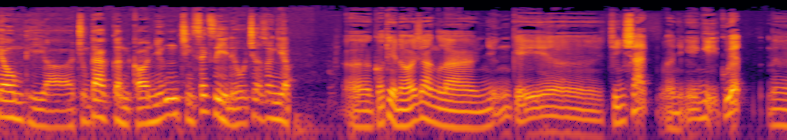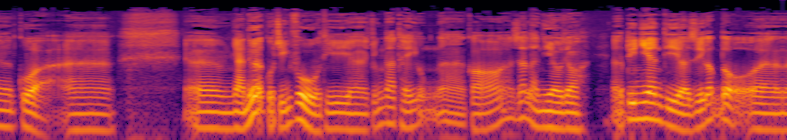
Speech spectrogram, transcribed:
theo ông thì uh, chúng ta cần có những chính sách gì để hỗ trợ doanh nghiệp? Uh, có thể nói rằng là những cái uh, chính sách và những cái nghị quyết uh, của uh, nhà nước của chính phủ thì chúng ta thấy cũng có rất là nhiều rồi Ờ, Ờ, tuy nhiên thì ở dưới góc độ ờ,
